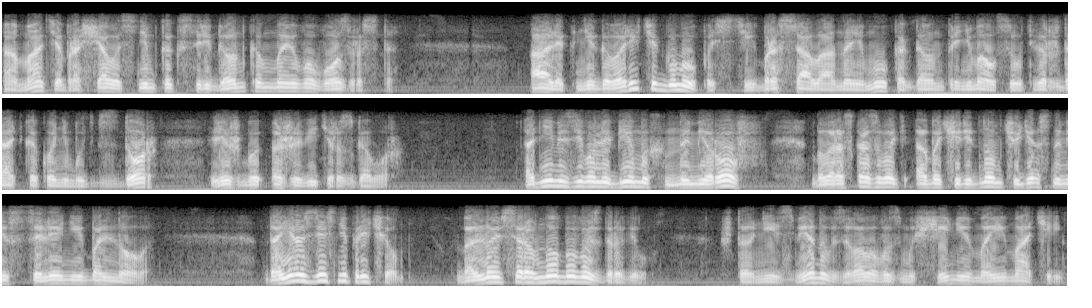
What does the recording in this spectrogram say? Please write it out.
а мать обращалась с ним как с ребенком моего возраста. «Алик, не говорите глупостей», — бросала она ему, когда он принимался утверждать какой-нибудь вздор, лишь бы оживить разговор. Одним из его любимых номеров было рассказывать об очередном чудесном исцелении больного. «Да я здесь ни при чем. Больной все равно бы выздоровел», что неизменно вызывало возмущение моей матери.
